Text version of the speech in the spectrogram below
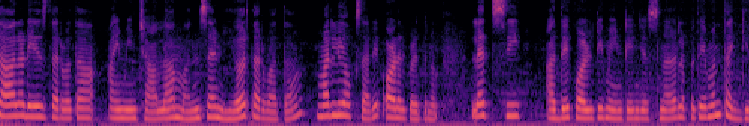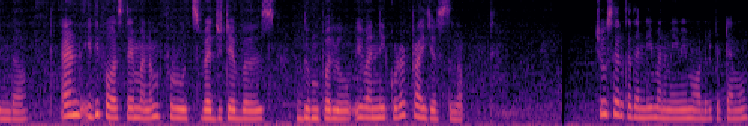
చాలా డేస్ తర్వాత ఐ మీన్ చాలా మంత్స్ అండ్ ఇయర్ తర్వాత మళ్ళీ ఒకసారి ఆర్డర్ పెడుతున్నాం. లెట్స్ సి అదే క్వాలిటీ మెయింటైన్ చేస్తున్నారా? లేకపోతే ఏమైనా తగ్గిందా? అండ్ ఇది ఫస్ట్ టైం మనం ఫ్రూట్స్ వెజిటేబుల్స్ దుంపలు ఇవన్నీ కూడా ట్రై చేస్తున్నాం. చూసారు కదండి మనం ఏమేమి ఆర్డర్ పెట్టాము?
